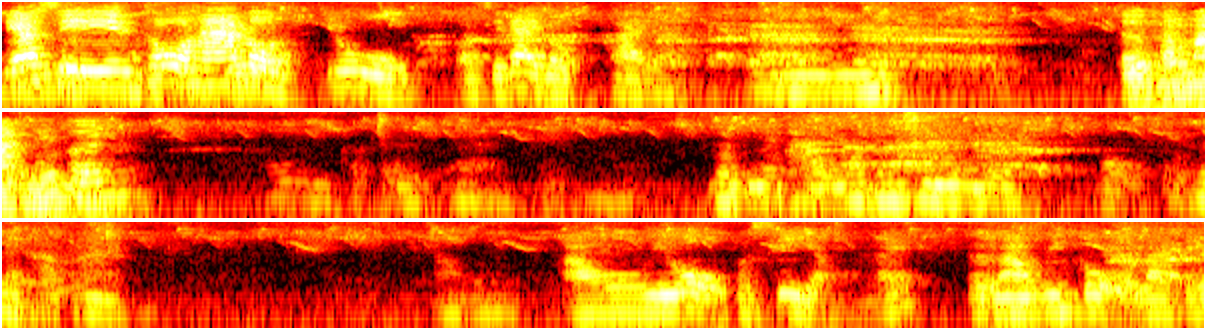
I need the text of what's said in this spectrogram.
เดี๋ยวสิโทรหารถอยู่ว่าสิได้รถใครเติมน้ำมันให้เพิ่น รถไม่เท่าว่าจังซี่เลยเคยขับมาเอาเอาวิโอก็เสี่ยงเลยเออเอาวิโก้ละเด้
